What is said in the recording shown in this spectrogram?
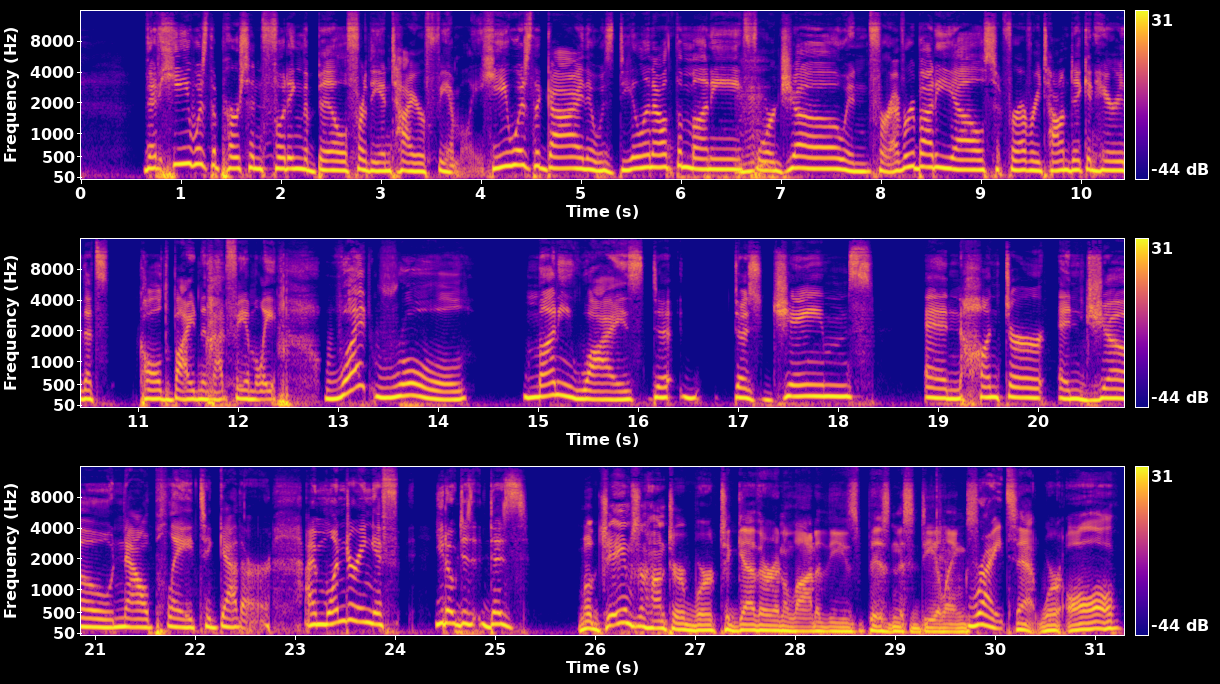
that he was the person footing the bill for the entire family. He was the guy that was dealing out the money mm-hmm. for Joe and for everybody else, for every Tom, Dick, and Harry that's called Biden in that family. what role, money wise, do, does James and Hunter and Joe now play together? I'm wondering if, you know, does, does, well, James and Hunter were together in a lot of these business dealings, Right. That were all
